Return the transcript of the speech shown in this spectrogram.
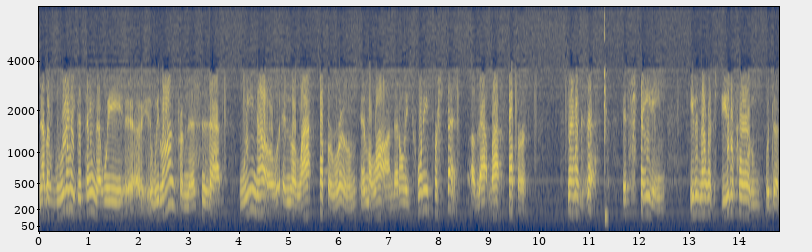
Now, the really good thing that we uh, we learned from this is that we know in the Last Supper room in Milan that only 20% of that Last Supper still exists. It's fading, even though it's beautiful and with the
